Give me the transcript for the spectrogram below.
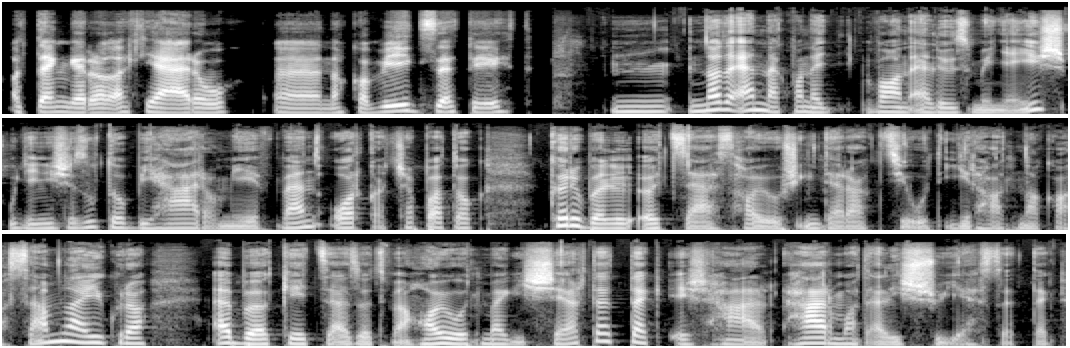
a tenger alatt járóknak a végzetét. Mm, na de ennek van egy van előzménye is, ugyanis az utóbbi három évben orka csapatok körülbelül 500 hajós interakciót írhatnak a számlájukra, ebből 250 hajót meg is sértettek, és hár, hármat el is sülyeztettek.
